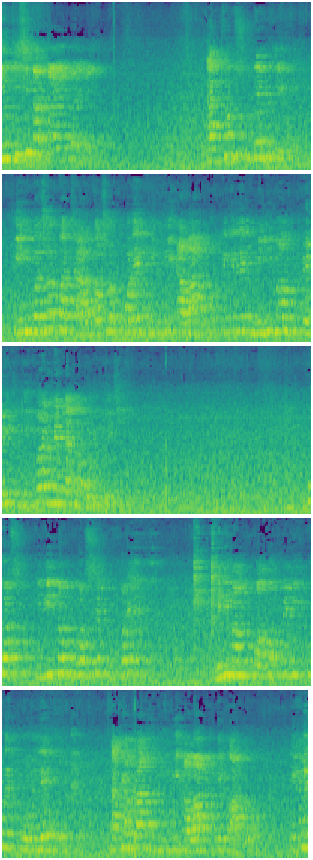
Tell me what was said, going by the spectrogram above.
ইউজিসি তার একজন স্টুডেন্টকে তিন বছর বা চার বছর পরে ডিগ্রি অ্যাওয়ার্ড করতে গেলে মিনিমাম ক্রেডিট রিকোয়ারমেন্ট একটা বলে দিয়েছে। কোর্স বিভিন্ন কোর্সের উপরে মিনিমাম কত ক্রেডিট করে পড়লে তাকে আমরা ডিগ্রি অ্যাওয়ার্ড দিতে পারব। এখানে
